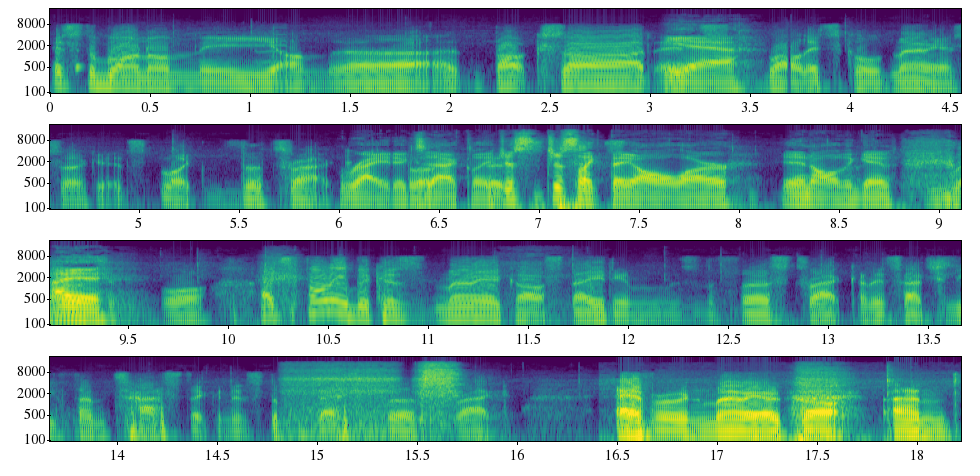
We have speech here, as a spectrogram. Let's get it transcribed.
it's, the, one on the on the box art. It's, yeah. Well, it's called Mario Circuit. It's like the track. Right. Exactly. Just just like they all are in all the games. I, it's funny because Mario Kart Stadium is the first track, and it's actually fantastic, and it's the best first track ever in Mario Kart, and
